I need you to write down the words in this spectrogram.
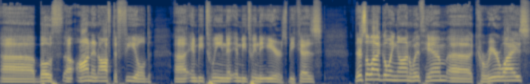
uh, both uh, on and off the field, uh, in between in between the ears, because there's a lot going on with him career wise.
